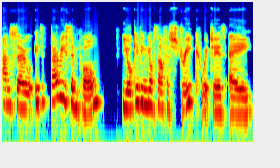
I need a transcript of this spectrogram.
And so it's very simple. You're giving yourself a streak, which is a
